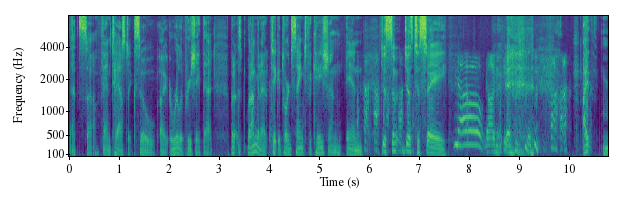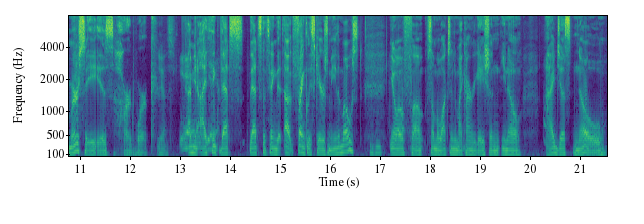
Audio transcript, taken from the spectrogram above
That's uh, fantastic. So I really appreciate that. But but I'm going to take it towards sanctification and just so, just to say, No, no. I'm. I mercy is hard work. Yes. I mean, I Yeah, think that's that's the thing that uh, frankly scares me the most. You know, if uh, someone walks into my congregation, you know, I just know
